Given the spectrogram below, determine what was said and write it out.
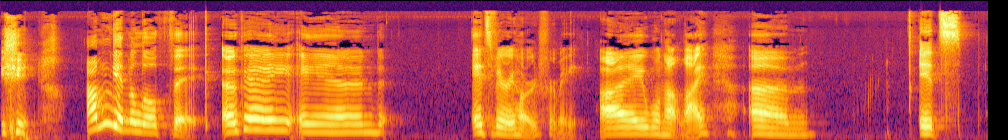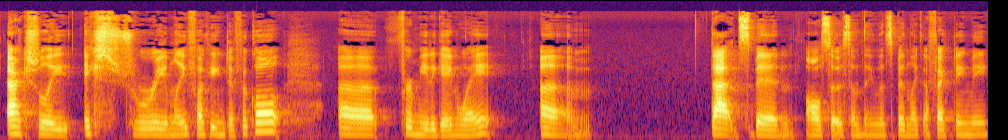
I'm getting a little thick, okay? And it's very hard for me. I will not lie. Um, it's actually extremely fucking difficult. uh, for me to gain weight. Um, that's been also something that's been like affecting me.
